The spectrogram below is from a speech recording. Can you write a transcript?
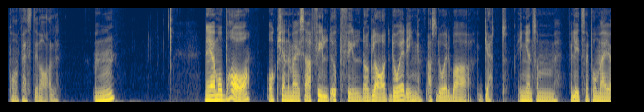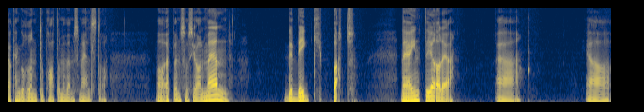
på en festival? Mm. När jag mår bra och känner mig så här fylld, uppfylld och glad, då är det ingen, alltså då är det bara gött. Ingen som förlitar sig på mig, jag kan gå runt och prata med vem som helst och vara öppen social. Men, the big but. När jag inte gör det, uh, jag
